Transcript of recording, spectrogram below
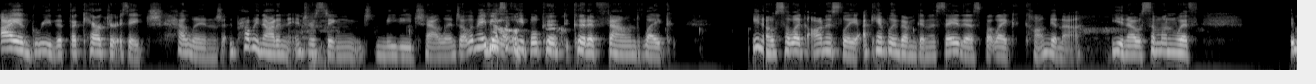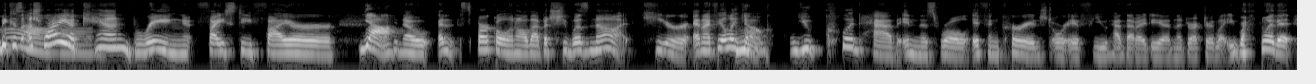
I agree that the character is a challenge and probably not an interesting meaty challenge. Although maybe no. some people could could have found like, you know, so like honestly, I can't believe I'm gonna say this, but like Kangana, you know, someone with because oh. Aishwarya can bring feisty fire, yeah, you know, and sparkle and all that, but she was not here. And I feel like no. you, you could have in this role if encouraged or if you had that idea and the director let you run with it.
